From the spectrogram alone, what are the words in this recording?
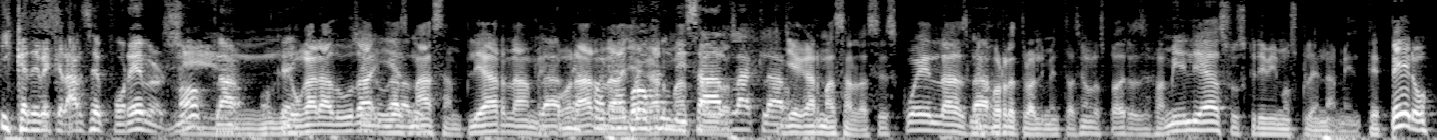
Y que debe quedarse forever, ¿no? Sin lugar a duda, y es más, ampliarla, mejorarla, profundizarla, claro. llegar más a las escuelas, mejor retroalimentación a los padres de familia, suscribimos plenamente. Pero,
